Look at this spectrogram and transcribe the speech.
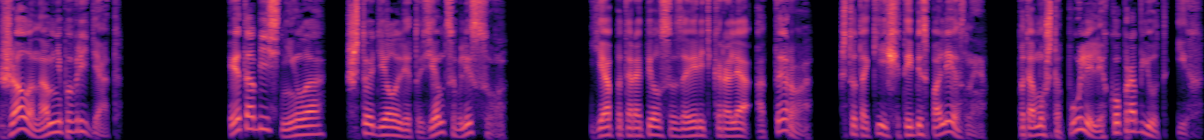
жало нам не повредят. Это объяснило, что делали туземцы в лесу. Я поторопился заверить короля Атеро, что такие щиты бесполезны, потому что пули легко пробьют их.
